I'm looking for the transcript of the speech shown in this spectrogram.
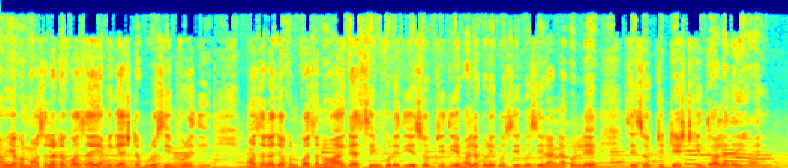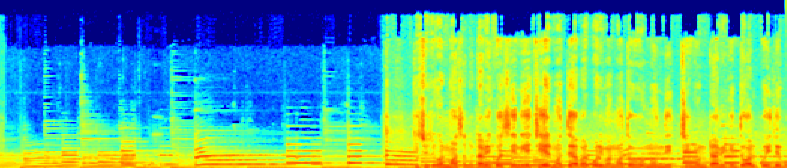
আমি যখন মশলাটা কষাই, আমি গ্যাসটা পুরো সিম করে দিই। মশলা যখন কষানো হয়, গ্যাস সিম করে দিয়ে, সবজি দিয়ে ভালো করে কষিয়ে কষিয়ে রান্না করলে সেই সবজির টেস্ট কিন্তু আলাদাই হয়। কিছু যখন মশলাটা আমি কষিয়ে নিয়েছি, এর মধ্যে আবার পরিমাণ মতো নুন দিচ্ছি। নুনটা আমি কিন্তু অল্পই দেব।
